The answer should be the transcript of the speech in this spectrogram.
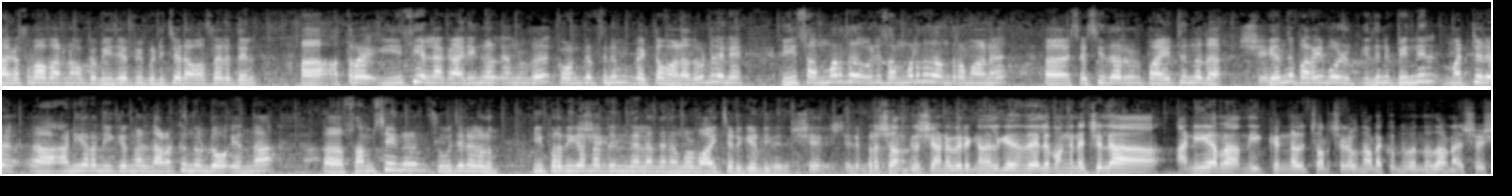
നഗരസഭാ ഭരണമൊക്കെ ബി ജെ പി പിടിച്ചൊരു അവസരത്തിൽ അത്ര ഈസി അല്ല കാര്യങ്ങൾ എന്നത് കോൺഗ്രസിനും വ്യക്തമാണ്. അതുകൊണ്ട് തന്നെ ഈ സമ്മർദ്ദ ഒരു സമ്മർദ്ദ തന്ത്രമാണ് ശശി തരൂർ പയറ്റുന്നത് എന്ന് പറയുമ്പോഴും ഇതിന് പിന്നിൽ മറ്റൊരു അണിയറ നീക്കങ്ങൾ നടക്കുന്നുണ്ടോ എന്ന സംശയങ്ങളും സൂചനകളും ഈ പ്രതികരണത്തിൽ നിന്നെല്ലാം തന്നെ നമ്മൾ വായിച്ചെടുക്കേണ്ടി വരും. ശരി ശരി. പ്രശാന്ത് കൃഷിയാണ് വിവരങ്ങൾ നൽകിയത്. എന്തായാലും അങ്ങനെ ചില അണിയറ നീക്കങ്ങൾ ചർച്ചകൾ നടക്കുന്നുവെന്നതാണ് ശശി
